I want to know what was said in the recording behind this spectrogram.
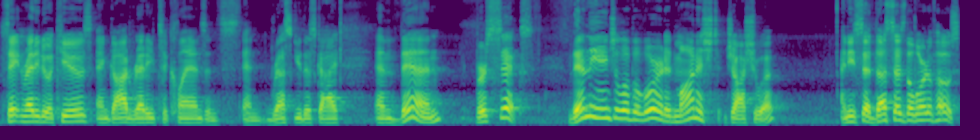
Satan ready to accuse, and God ready to cleanse and, and rescue this guy. And then, verse 6 then the angel of the Lord admonished Joshua, and he said, Thus says the Lord of hosts,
